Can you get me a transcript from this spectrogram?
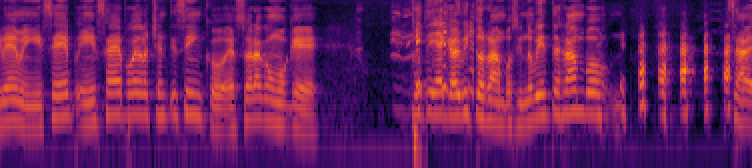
créeme, en, ese, en esa época del 85, eso era como que tú tenías que haber visto Rambo. Si no viste Rambo, o sea,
